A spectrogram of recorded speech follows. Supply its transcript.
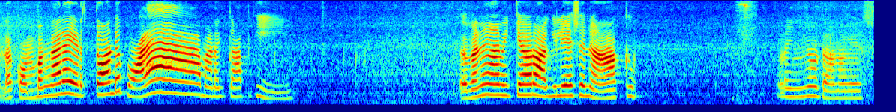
എടാ കൊമ്പങ്കാര എടുത്തോണ്ട് പോടാ മണക്കാപ്പി ഇവനെ ഞാൻ മിക്കവാറും അഖിലേശനാക്കും ഇവിടെ ഇങ്ങോട്ടാണോ കേസ്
